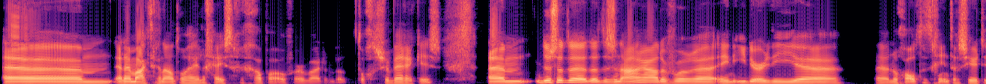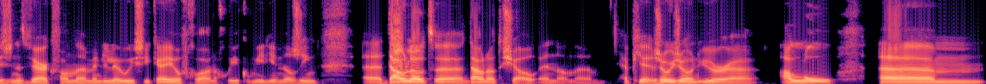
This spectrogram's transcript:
Um, en hij maakt er een aantal hele geestige grappen over, waar dat toch zijn werk is. Um, dus dat, dat is een aanrader voor een ieder die uh, nog altijd geïnteresseerd is in het werk van uh, Mandy Louis C.K. of gewoon een goede comedian wil zien, uh, download, download de show en dan heb je sowieso een uur alol. Um,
